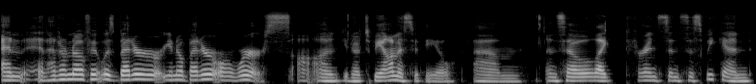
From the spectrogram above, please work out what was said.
and and i don't know if it was better you know better or worse on you know to be honest with you. Um and so like for instance this weekend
